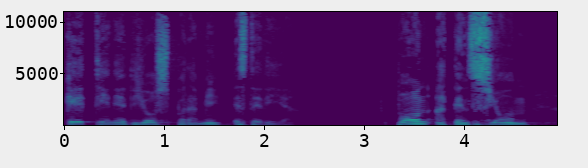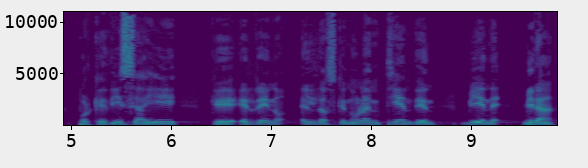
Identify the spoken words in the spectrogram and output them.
¿qué tiene Dios para mí este día? Pon atención, porque dice ahí que el reino, los que no la entienden, viene, mira,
